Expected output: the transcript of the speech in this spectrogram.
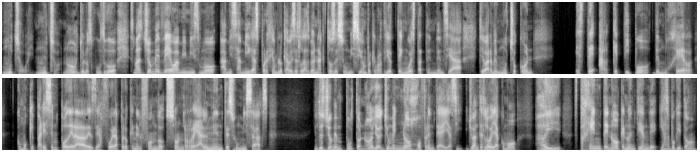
Mucho, güey, mucho, ¿no? Yo los juzgo. Es más, yo me veo a mí mismo, a mis amigas, por ejemplo, que a veces las veo en actos de sumisión, porque aparte yo tengo esta tendencia a llevarme mucho con este arquetipo de mujer como que parece empoderada desde afuera, pero que en el fondo son realmente sumisas. Entonces yo me emputo, ¿no? Yo, yo me enojo frente a ellas. Y yo antes lo veía como, ay, esta gente, ¿no? Que no entiende. Y hace poquito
